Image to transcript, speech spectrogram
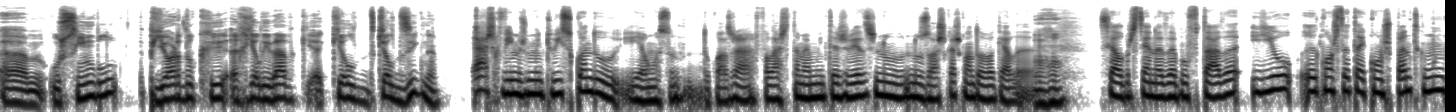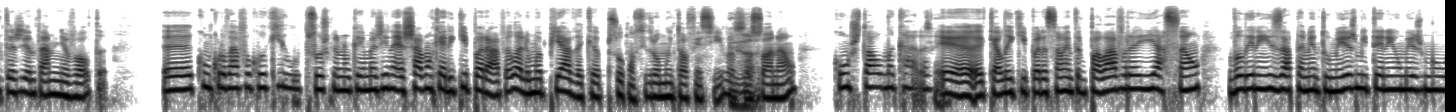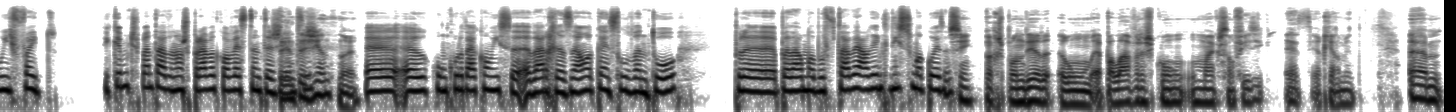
Um, o símbolo pior do que a realidade que, que, ele, que ele designa. Acho que vimos muito isso quando, e é um assunto do qual já falaste também muitas vezes, no- nos Oscars, quando houve aquela Uhum. célebre cena da bufetada, e eu eh, constatei com espanto que muita gente à minha volta eh, concordava com aquilo. Pessoas que eu nunca imaginei achavam que era equiparável. Olha, uma piada que a pessoa considerou muito ofensiva, fosse ou não, com um estalo na cara. Sim. É aquela equiparação entre palavra e ação valerem exatamente o mesmo e terem o mesmo efeito. Fiquei muito espantada, não esperava que houvesse tanta gente Tanta gente, não é? a, a concordar com isso, a dar razão a quem se levantou para, para dar uma bufetada a alguém que disse uma coisa. Sim, para responder a, um- a palavras com uma agressão física. É, é realmente. Um,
